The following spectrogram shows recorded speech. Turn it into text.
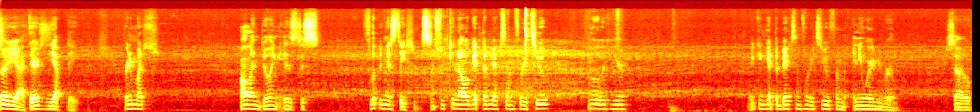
So yeah, there's the update. Pretty much all I'm doing is just flipping the station. Since we can all get WXM42 from over here, we can get the WXM42 from anywhere in the room. So,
